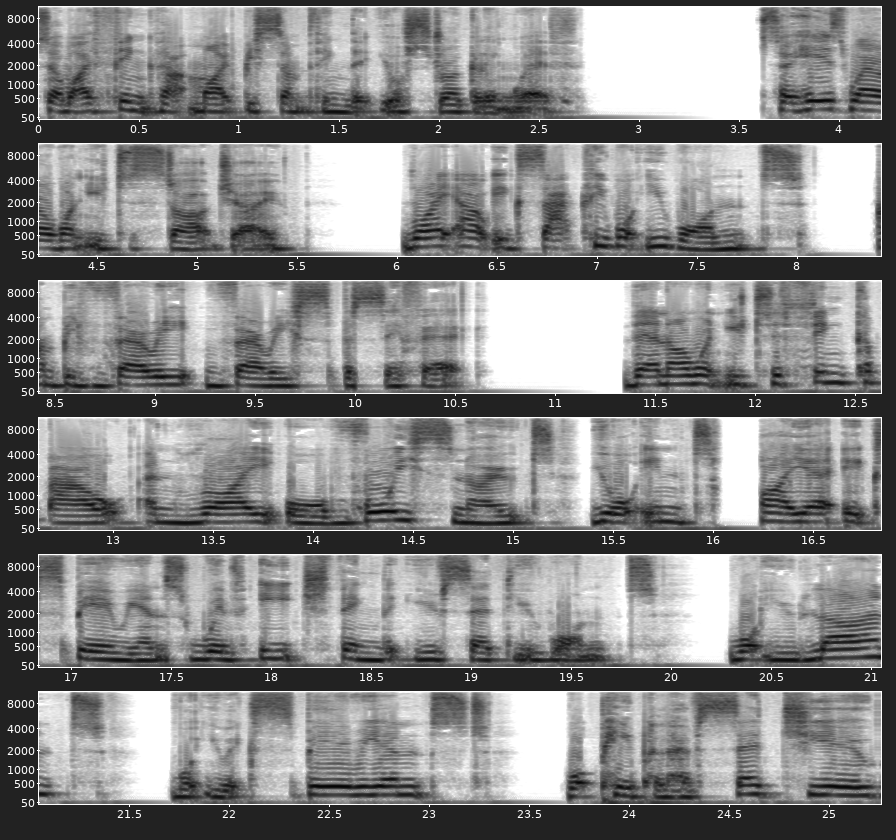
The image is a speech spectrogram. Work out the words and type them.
So I think that might be something that you're struggling with. So here's where I want you to start, Joe. Write out exactly what you want and be very, very specific. Then I want you to think about and write or voice note your entire experience with each thing that you said you want. What you learnt, what you experienced, what people have said to you,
